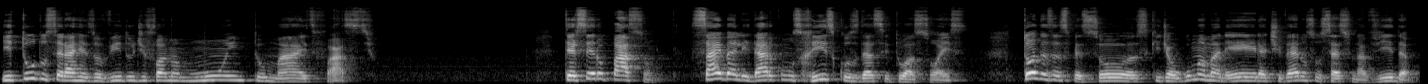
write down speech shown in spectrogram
e tudo será resolvido de forma muito mais fácil. Terceiro passo: saiba lidar com os riscos das situações. Todas as pessoas que de alguma maneira tiveram sucesso na vida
